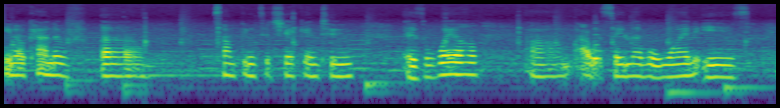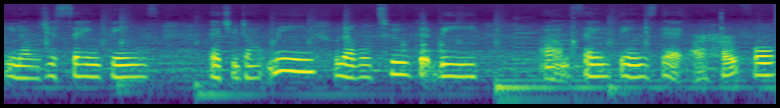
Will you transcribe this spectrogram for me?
you know kind of uh, something to check into as well. Um, i would say level one is you know just saying things that you don't mean. Level two could be um, saying things that are hurtful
